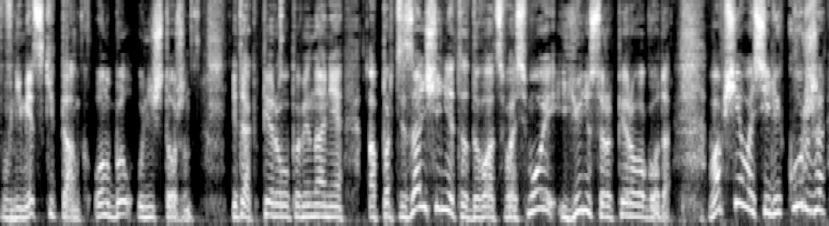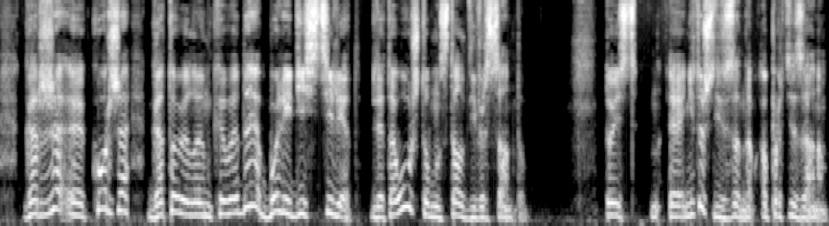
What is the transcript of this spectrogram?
в немецкий танк. Он был уничтожен. Итак, первое упоминание о партизанщине – это 28 июня 41 года. Вообще Василий Коржа, Горжа, э, Коржа готовил НКВД более 10 лет для того, чтобы он стал диверсантом. То есть э, не то что диверсантом, а партизаном.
